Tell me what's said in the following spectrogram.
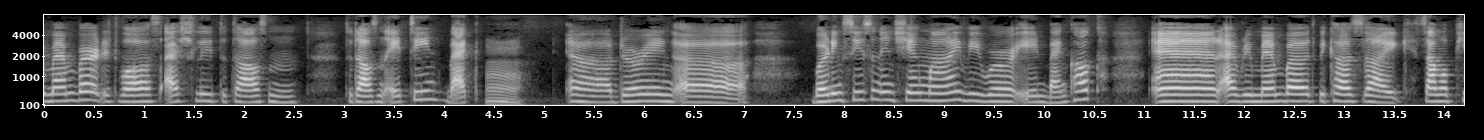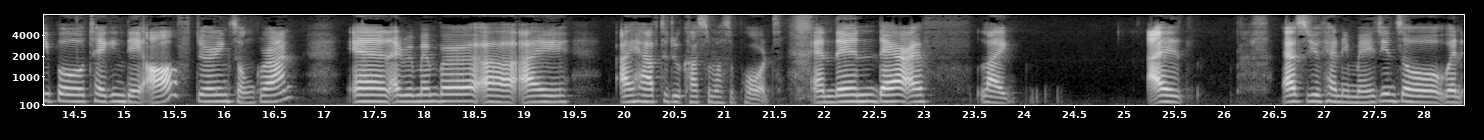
remembered it was actually 2000, 2018 back uh, during uh, burning season in Chiang Mai. We were in Bangkok, and I remembered because like some of people taking day off during Songkran, and I remember uh, I I have to do customer support, and then there I like I as you can imagine so when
